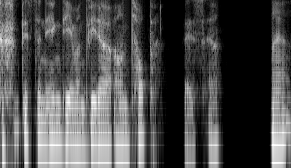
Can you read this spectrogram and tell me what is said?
bis dann irgendjemand wieder on top ist. Ja. ja.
